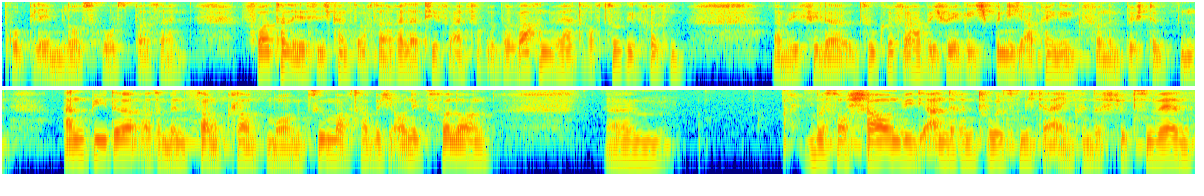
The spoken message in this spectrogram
problemlos hostbar sein. Vorteil ist, ich kann es auch dann relativ einfach überwachen, wer hat darauf zugegriffen, äh, wie viele Zugriffe habe ich wirklich, ich bin nicht abhängig von einem bestimmten Anbieter, also wenn Soundcloud morgen zumacht, habe ich auch nichts verloren. Ähm, ich muss noch schauen, wie die anderen Tools mich da eigentlich unterstützen werden.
